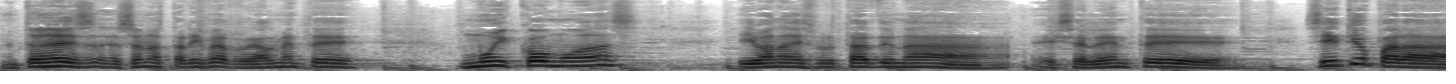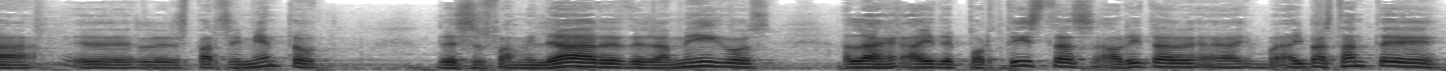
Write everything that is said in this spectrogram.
Entonces son unas tarifas realmente muy cómodas y van a disfrutar de una excelente sitio para el esparcimiento de sus familiares, de sus amigos. Hay deportistas, ahorita hay, hay bastante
